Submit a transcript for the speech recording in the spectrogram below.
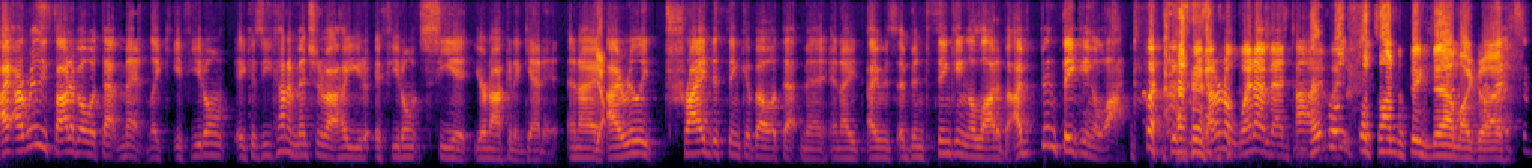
I, I really thought about what that meant. Like if you don't because you kind of mentioned about how you if you don't see it, you're not gonna get it. And I, Yeah. I really tried to think about what that meant. And I, I was I've been thinking a lot about I've been thinking a lot like this week. I don't know when I've had time. but- Everyone's got time to think now, my I've guy. had some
